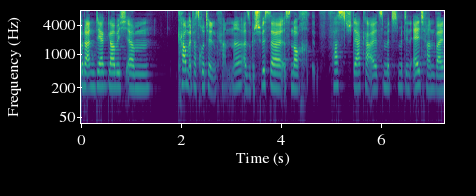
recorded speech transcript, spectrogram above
oder an der, glaube ich, ähm, kaum etwas rütteln kann. Ne? Also Geschwister ist noch fast stärker als mit, mit den Eltern, weil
